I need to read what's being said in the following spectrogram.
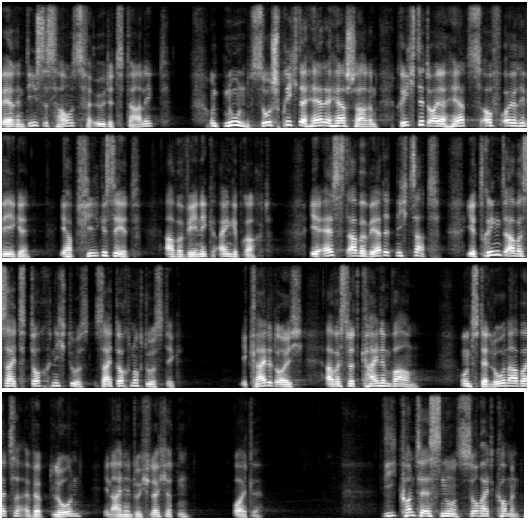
während dieses Haus verödet daliegt? Und nun, so spricht der Herr der Herrscharen, richtet euer Herz auf eure Wege. Ihr habt viel gesät, aber wenig eingebracht. Ihr esst, aber werdet nicht satt. Ihr trinkt, aber seid doch, nicht durst, seid doch noch durstig. Ihr kleidet euch, aber es wird keinem warm. Und der Lohnarbeiter erwirbt Lohn in einen durchlöcherten Beutel. Wie konnte es nur so weit kommen?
